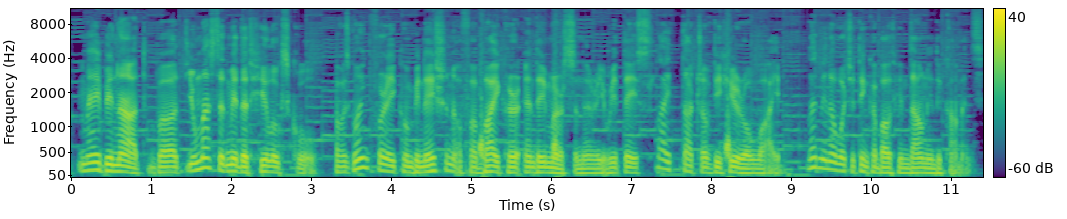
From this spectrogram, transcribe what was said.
Maybe not, but you must admit that he looks cool. I was going for a combination of a biker and a mercenary with a slight touch of the hero vibe. Let me know what you think about him down in the comments.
